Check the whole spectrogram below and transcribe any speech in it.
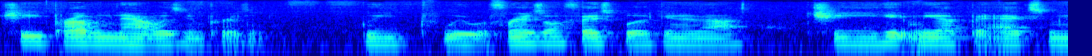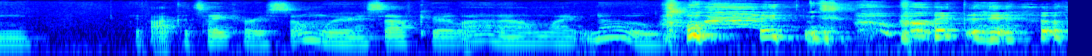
she probably now is in prison. We we were friends on Facebook and then I she hit me up and asked me if I could take her somewhere in South Carolina. I'm like, no. what the hell?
